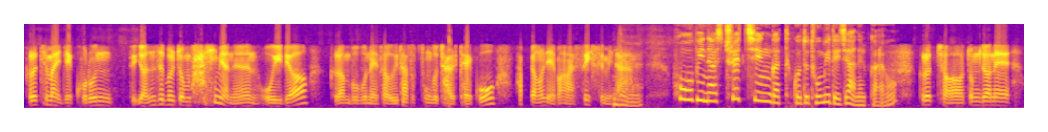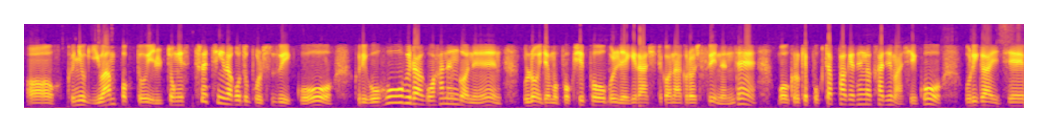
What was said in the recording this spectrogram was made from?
그렇지만 이제 그런 연습을 좀 하시면은 오히려 그런 부분에서 의사소통도 잘 되고 화병을 예방할 수 있습니다. 네. 호흡이나 스트레칭 같은 것도 도움이 되지 않을까요? 그렇죠. 좀 전에 어 근육 이완법도 일종의 스트레칭이라고도 볼 수도 있고 그리고 호흡이라고 하는 거는 물론 이제 뭐 복식 호흡을 얘기를 하시거나 그럴 수도 있는데 뭐 그렇게 복잡하게 생각하지 마시고 우리가 이제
